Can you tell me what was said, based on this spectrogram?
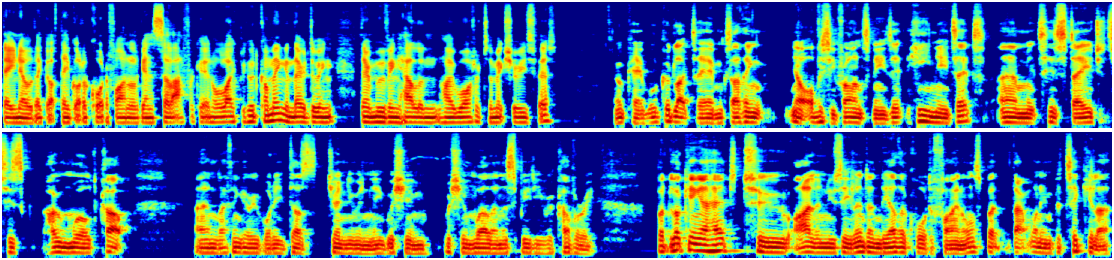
they know they got they've got a quarterfinal against South Africa in all likelihood coming, and they're doing they're moving hell and high water to make sure he's fit. Okay, well, good luck to him because I think you know obviously France needs it. He needs it. Um, it's his stage. It's his home World Cup, and I think everybody does genuinely wish him wish him well and a speedy recovery. But looking ahead to Ireland, New Zealand, and the other quarterfinals, but that one in particular,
